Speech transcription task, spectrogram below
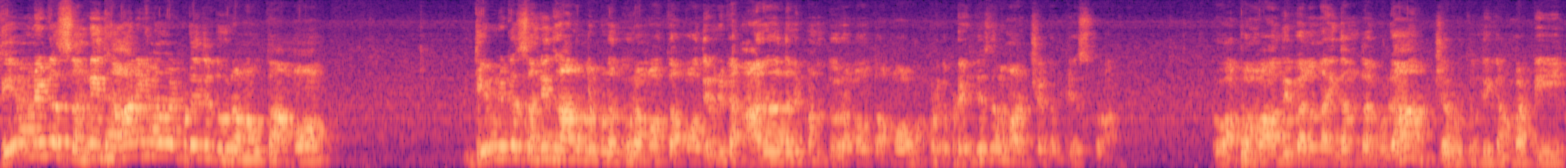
దేవుని యొక్క సన్నిధానికి మనం ఎప్పుడైతే దూరం అవుతామో దేవుని యొక్క సన్నిధానంలో మనం దూరం అవుతామో దేవుని యొక్క ఆరాధనకి మనం దూరం అవుతామో అప్పటికప్పుడు ఏం చేస్తారో మనం చెకప్ చేసుకోవాలి. అపవాది వలన ఇదంతా కూడా జరుగుతుంది కాబట్టి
